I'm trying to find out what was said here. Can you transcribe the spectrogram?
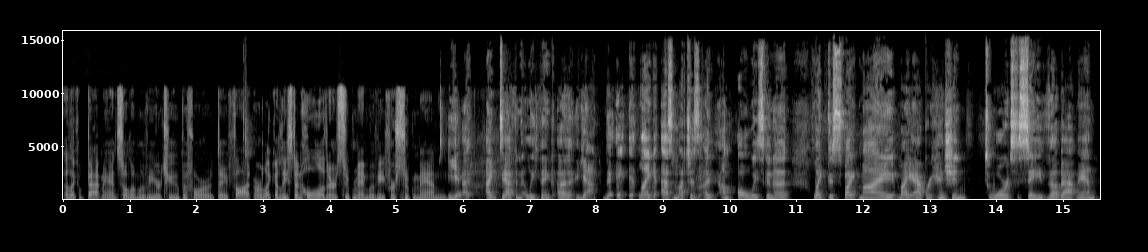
uh, like a Batman solo movie or two before they fought, or like at least a whole other Superman movie for Superman. Yeah, I, I definitely think. Uh, yeah, it, it, like as much as I, I'm always gonna like, despite my my apprehension. Hmm. Towards say the Batman,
